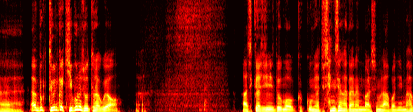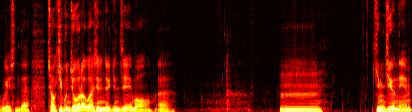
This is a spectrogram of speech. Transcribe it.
예. 아, 뭐 들으니까 기분은 좋더라고요. 예. 아직까지도 뭐 그 꿈이 아주 생생하다는 말씀을 아버님이 하고 계신데 저 기분 좋으라고 하시는 얘기인지 뭐 예. 음. 김지은 님,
